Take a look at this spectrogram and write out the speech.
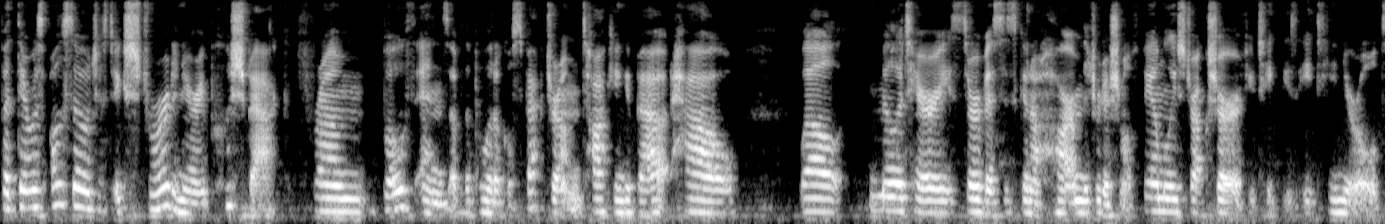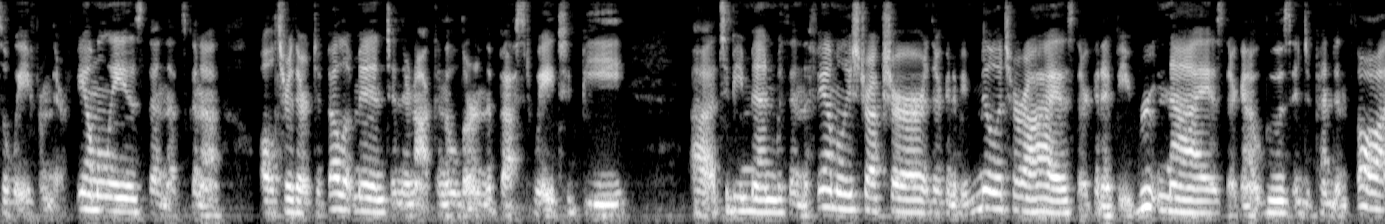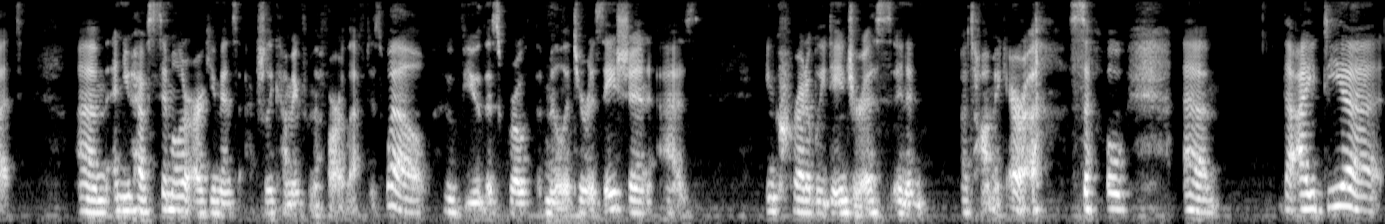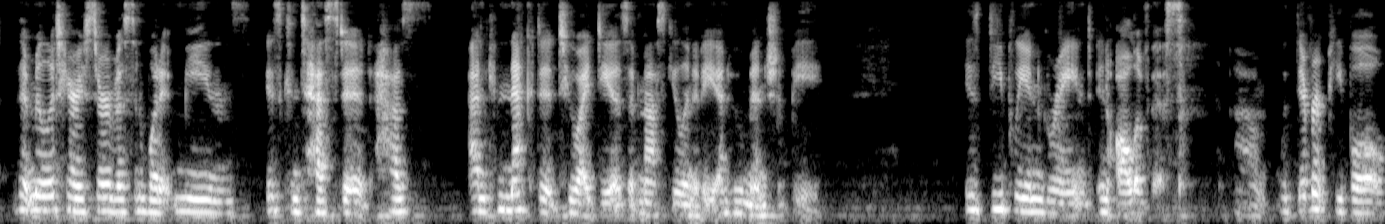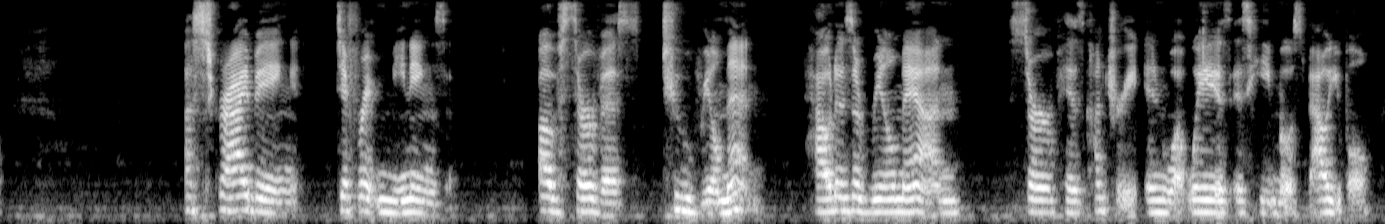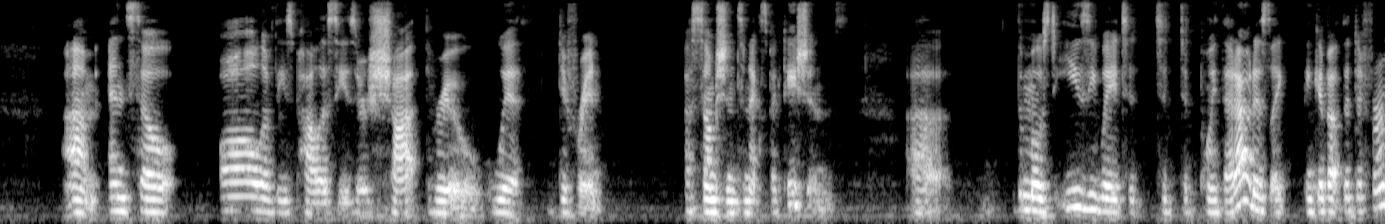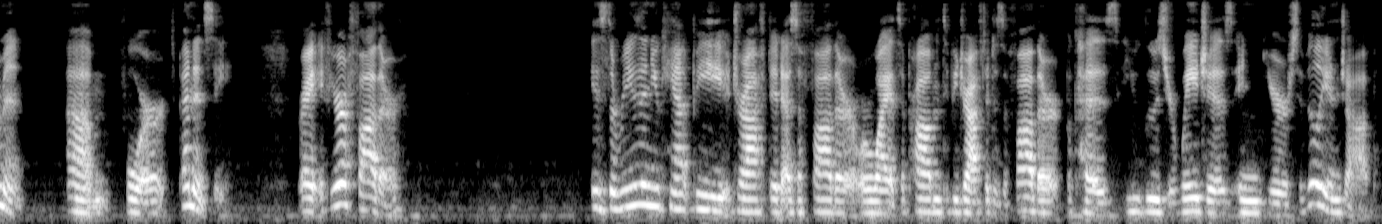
But there was also just extraordinary pushback from both ends of the political spectrum talking about how well military service is going to harm the traditional family structure. If you take these 18 year olds away from their families, then that's going to alter their development and they're not going to learn the best way to be uh, to be men within the family structure. They're going to be militarized. They're going to be routinized. They're going to lose independent thought. Um, and you have similar arguments actually coming from the far left as well, who view this growth of militarization as incredibly dangerous in an atomic era. So, um, the idea that military service and what it means is contested has and connected to ideas of masculinity and who men should be is deeply ingrained in all of this, um, with different people ascribing different meanings of service to real men. How does a real man serve his country? In what ways is he most valuable? Um, and so all of these policies are shot through with different assumptions and expectations. Uh, the most easy way to, to, to, point that out is like think about the deferment um, for dependency, right? If you're a father, is the reason you can't be drafted as a father or why it's a problem to be drafted as a father because you lose your wages in your civilian job?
